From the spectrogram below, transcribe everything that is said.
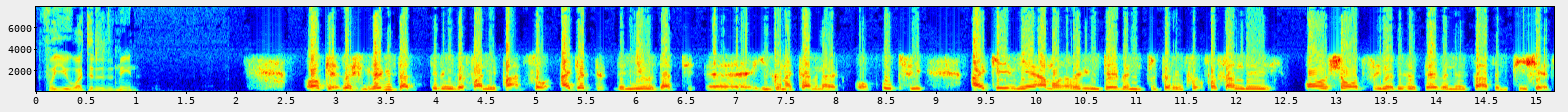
for you. What did it mean? Okay, let, let me start telling you the funny part. So I get the, news that uh, he's going to come in. Like, oh, oopsie. I came here. I'm already in Durban preparing for, for Sunday. All shorts, you know, this is Durban and stuff and T-shirts.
